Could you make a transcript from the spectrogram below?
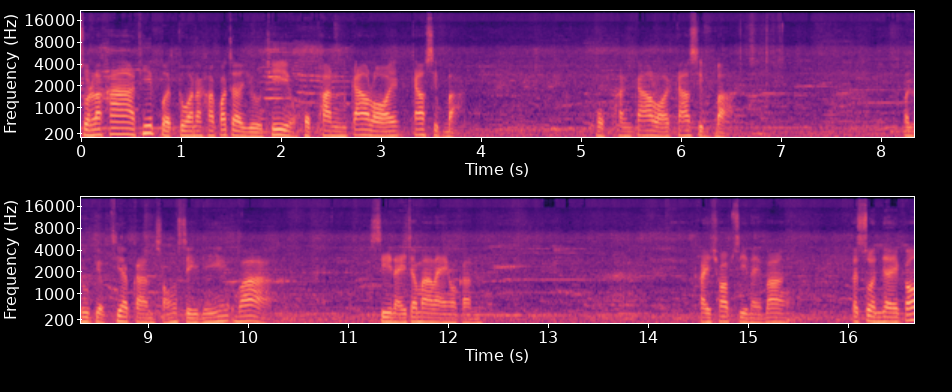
ส่วนราคาที่เปิดตัวนะครับก็จะอยู่ที่ 6,990 บาท 6,990 บาท มาดูเปรียบเทียบกัน 2 สีนี้ว่าสีไหนจะมาแรงกว่ากัน ใครชอบสีไหนบ้าง แต่ส่วนใหญ่ก็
